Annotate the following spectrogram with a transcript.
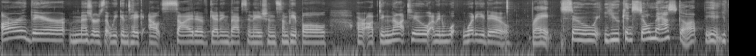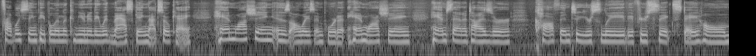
are there measures that we can take outside of getting vaccinations? Some people are opting not to. I mean, wh- what do you do? Right. So you can still mask up. You- You've probably seen people in the community with masking. That's okay. Hand washing is always important. Hand washing, hand sanitizer, cough into your sleeve. If you're sick, stay home.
